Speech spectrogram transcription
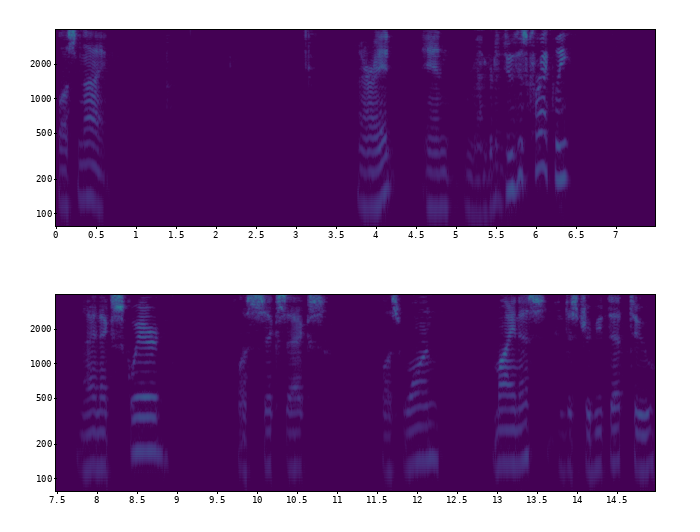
plus 9. All right, and remember to do this correctly. 9x squared plus 6x plus 1 minus, and distribute that to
